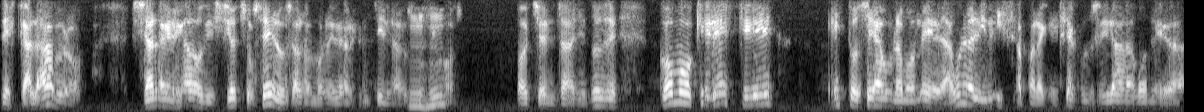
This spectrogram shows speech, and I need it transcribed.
descalabro. Se han agregado 18 ceros a la moneda argentina en los últimos 80 años. Entonces, ¿cómo querés que esto sea una moneda, una divisa para que sea considerada moneda?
